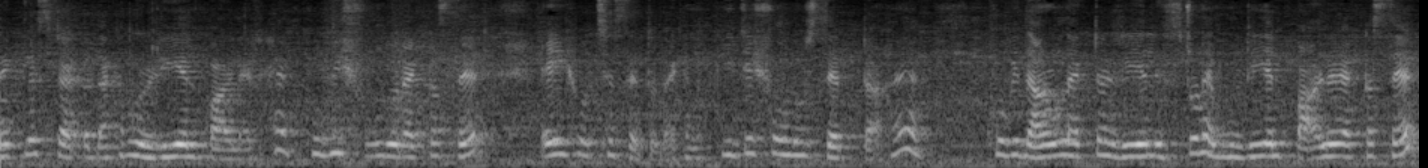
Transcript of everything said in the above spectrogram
নেকলেসটা একটা দেখাবো রিয়েল পার্লের হ্যাঁ? খুবই সুন্দর একটা সেট এই হচ্ছে সেটটা দেখেন, কী যে সুন্দর সেটটা হ্যাঁ? খুবই দারুণ একটা রিয়েল স্টোন এবং রিয়েল পার্লের একটা সেট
